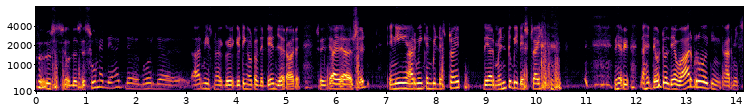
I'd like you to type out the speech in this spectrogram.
So the, sooner they act, the more the army is getting out of the danger. Or so I said, any army can be destroyed. They are meant to be destroyed. they are, I don't told they are war provoking armies.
